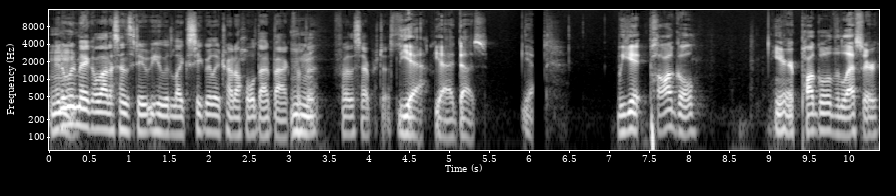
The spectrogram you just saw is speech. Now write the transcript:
and it Mm. would make a lot of sense to he would like secretly try to hold that back for Mm-hmm. the for the separatists. Yeah, yeah, it does. Yeah. We get Poggle here, Poggle the Lesser.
